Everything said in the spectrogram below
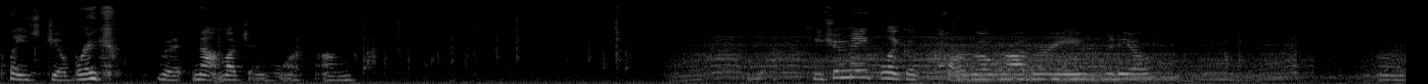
plays jailbreak, but not much anymore. Um yeah. He should make like a cargo robbery video. Um,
